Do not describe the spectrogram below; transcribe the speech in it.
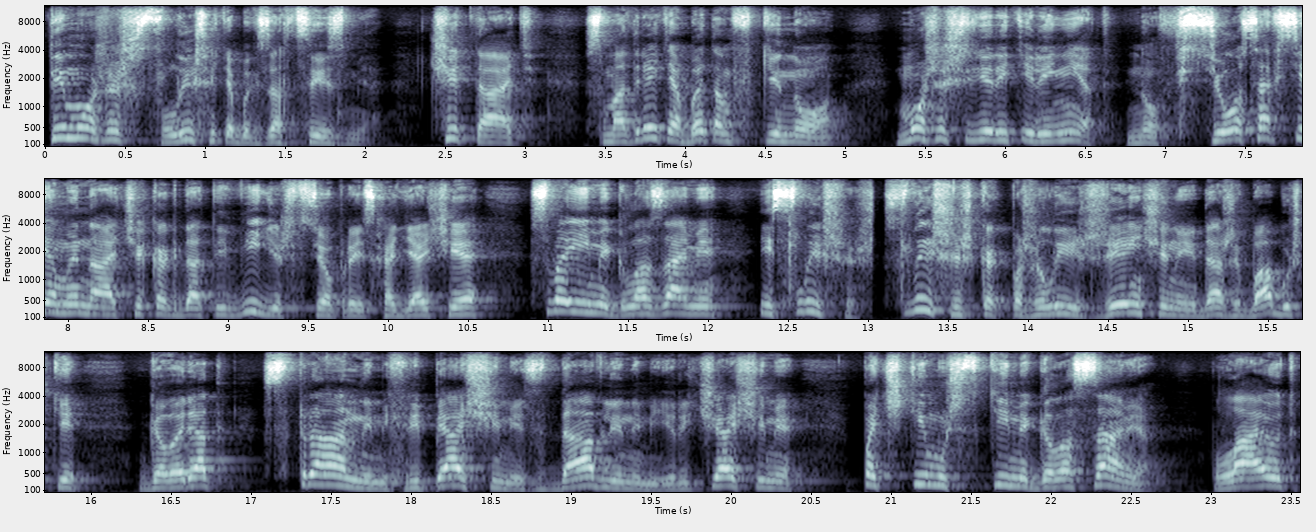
Ты можешь слышать об экзорцизме, читать, смотреть об этом в кино, можешь верить или нет, но все совсем иначе, когда ты видишь все происходящее своими глазами и слышишь. Слышишь, как пожилые женщины и даже бабушки говорят странными, хрипящими, сдавленными и рычащими, почти мужскими голосами, лают,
